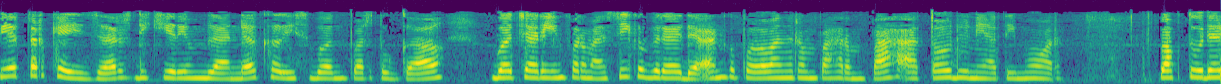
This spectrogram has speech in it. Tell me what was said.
Peter Kaiser dikirim Belanda ke Lisbon, Portugal buat cari informasi keberadaan kepulauan rempah-rempah atau dunia timur. Waktu udah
